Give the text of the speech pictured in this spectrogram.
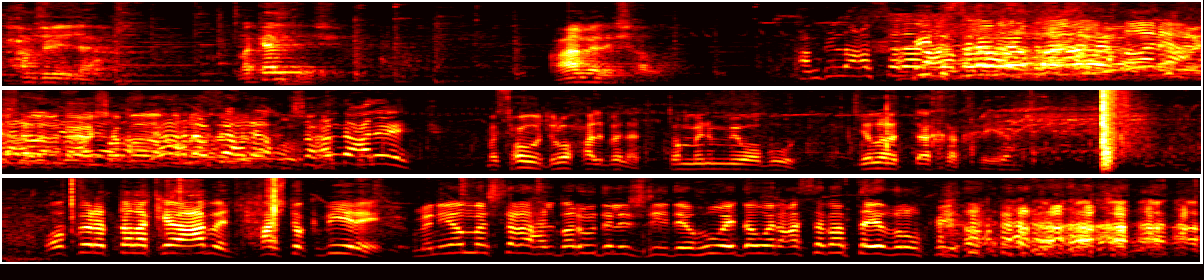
الحمد لله. ما كلتش عامل إن شاء الله. الحمد لله على السلامة. على السلامة يا شباب يا أهلا وسهلا. شغلنا عليك. مسعود روح على البلد. طمن أمي وابوي يلا نتأخر خير. وفر الطلق يا عبد. حاجته كبيرة. من يوم ما اشترى هالبارودة الجديدة وهو يدور على سبب تيضرب فيها.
